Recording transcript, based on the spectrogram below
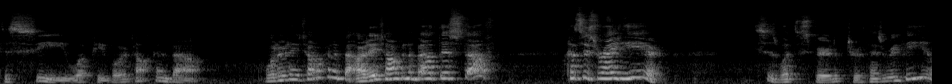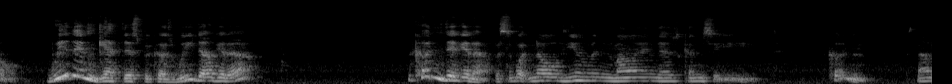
to see what people are talking about. What are they talking about? Are they talking about this stuff? Because it's right here. This is what the Spirit of truth has revealed. We didn't get this because we dug it up. We couldn't dig it up. It's what no human mind has conceived. Couldn't. It's not.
